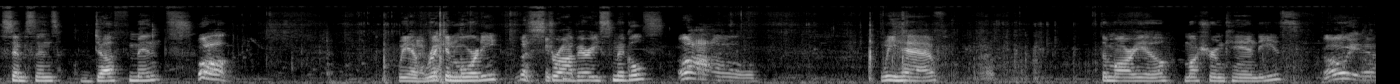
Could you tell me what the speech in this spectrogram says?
Simpsons Duff Mints. Oh, We have Rick and Morty Strawberry Smiggles. oh. We have the Mario mushroom candies. Oh yeah.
